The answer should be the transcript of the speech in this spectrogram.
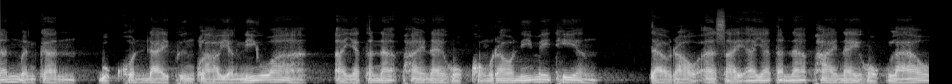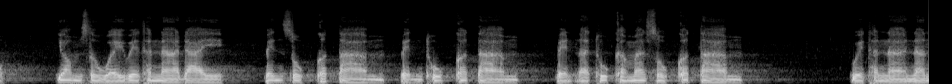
นั้นเหมือนกัน บุคคลใดพึงกล่าวอย่างนี้ว่า อายตนะภายในหกของเรานี้ไม่เที่ยง แต่เราอาศัยอายตนะภายในหกแล้ว ย่อมสวยเวทนาใด เป็นสุขก็ตาม เป็นทุกข์ก็ตาม เป็นอทุกขมสุขก็ตาม เวทนานั้น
